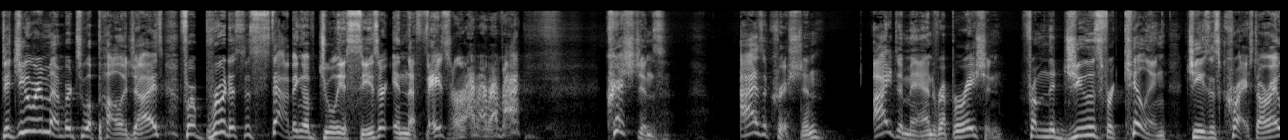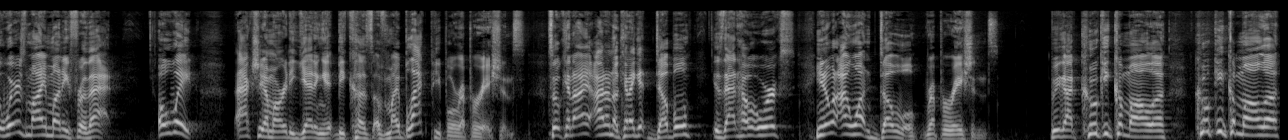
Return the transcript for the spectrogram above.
Did you remember to apologize for Brutus's stabbing of Julius Caesar in the face? Christians, as a Christian, I demand reparation from the Jews for killing Jesus Christ. All right, where's my money for that? Oh, wait, actually, I'm already getting it because of my black people reparations. So, can I, I don't know, can I get double? Is that how it works? You know what? I want double reparations. We got Kooky Kamala, Kooky Kamala,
